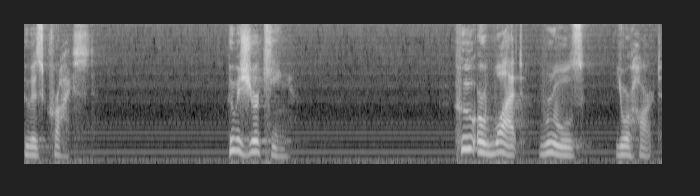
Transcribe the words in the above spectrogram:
who is Christ. Who is your king? Who or what rules your heart?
